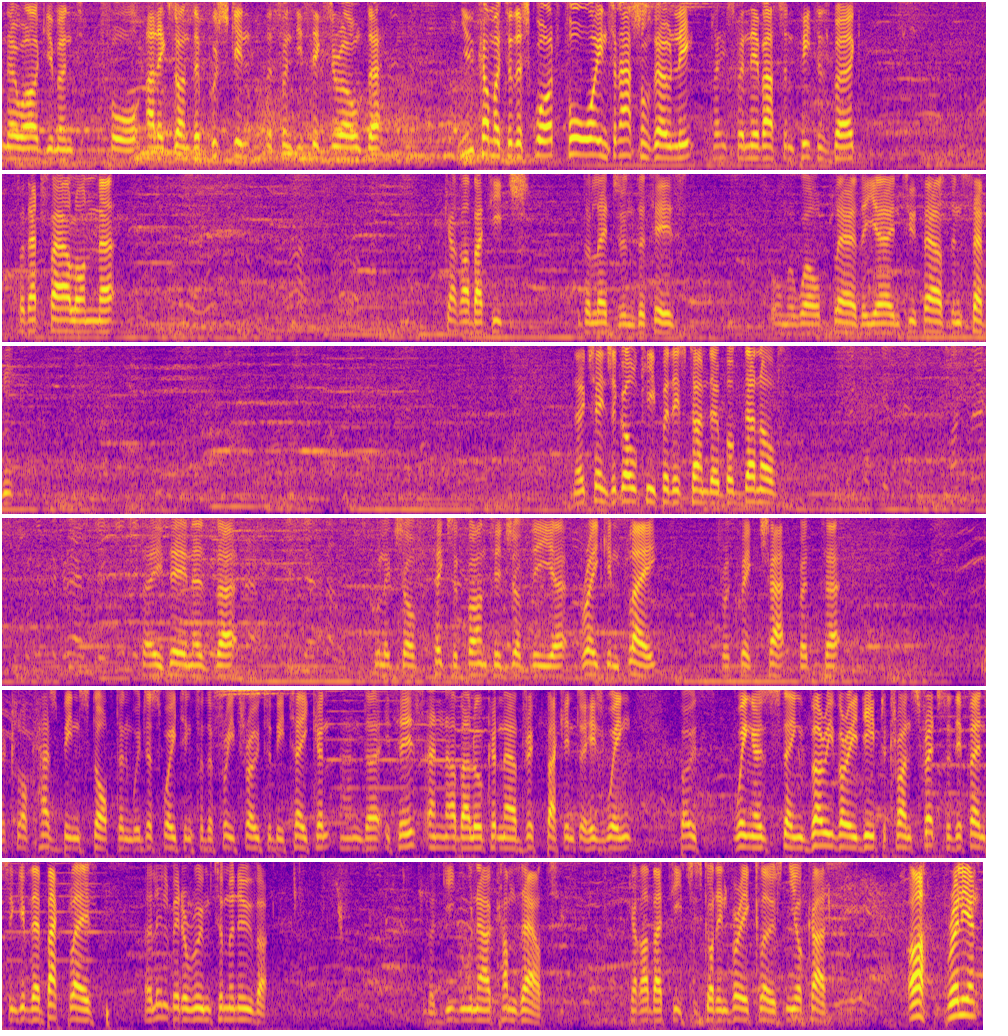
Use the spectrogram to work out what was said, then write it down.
no argument for Alexander Pushkin, the 26-year-old uh, newcomer to the squad. Four internationals only, plays for Neva St. Petersburg. For that foul on uh, Karabatic, the legend that is, former World Player of the Year in 2007. No change of goalkeeper this time though, Bogdanov stays in as uh, Kuleshov takes advantage of the uh, break in play for a quick chat, but uh, the clock has been stopped and we're just waiting for the free throw to be taken, and uh, it is, and Abalo can now drift back into his wing. Both wingers staying very, very deep to try and stretch the defence and give their back players a little bit of room to manoeuvre. But Guigou now comes out. Karabatic has got in very close, Nyokas. Ah, brilliant.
